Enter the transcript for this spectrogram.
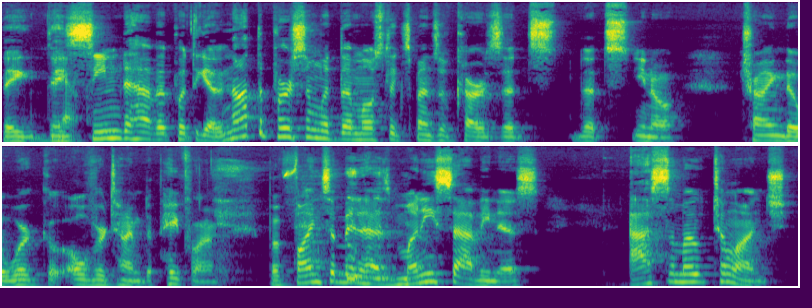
They they seem to have it put together. Not the person with the most expensive cars that's that's you know trying to work overtime to pay for them but find somebody that has money savviness ask them out to lunch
